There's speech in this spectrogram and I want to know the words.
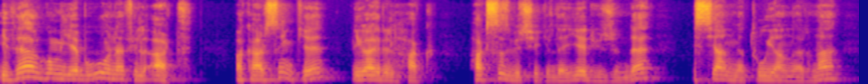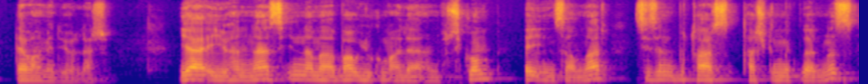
İzahum yebğune fil art. Bakarsın ki bi gayril hak. Haksız bir şekilde yeryüzünde isyan ve tuğyanlarına devam ediyorlar. Ya eyyühen nas innema bavyukum ala enfusikum. Ey insanlar sizin bu tarz taşkınlıklarınız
